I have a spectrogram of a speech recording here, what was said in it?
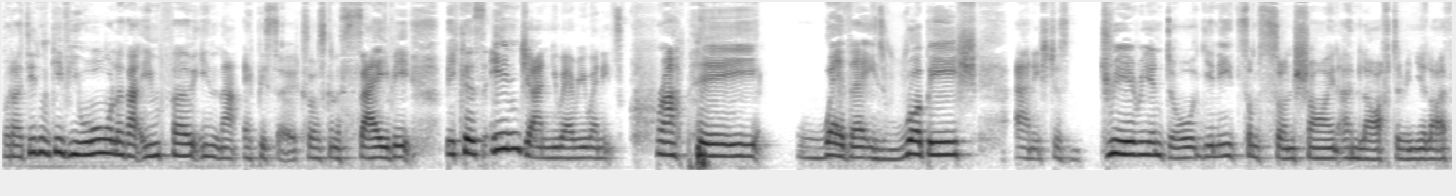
but I didn't give you all of that info in that episode because I was going to save it because in January when it's crappy, weather is rubbish, and it's just dreary and dull. You need some sunshine and laughter in your life.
